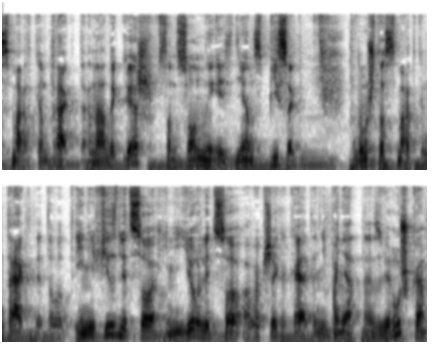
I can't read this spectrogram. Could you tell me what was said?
смарт-контракт Tornado Cash в санкционный SDN список, потому что смарт-контракт это вот и не физлицо, и не юрлицо, а вообще какая-то непонятная зверушка,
